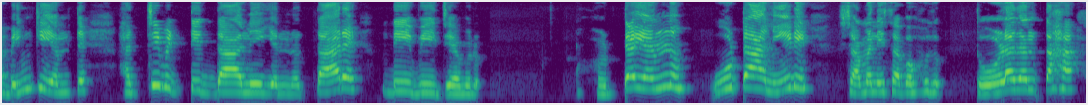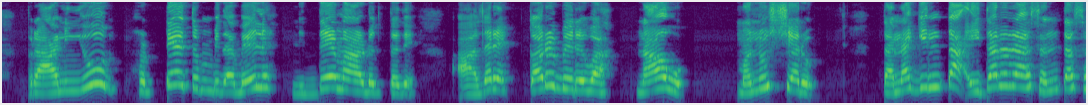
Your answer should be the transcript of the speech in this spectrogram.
ಬೆಂಕಿಯಂತೆ ಹಚ್ಚಿಬಿಟ್ಟಿದ್ದಾನೆ ಎನ್ನುತ್ತಾರೆ ಡಿ. ವಿ. ಜಿಯವರು ಹೊಟ್ಟೆಯನ್ನು ಊಟ ನೀಡಿ ಶಮನಿಸಬಹುದು. ತೋಳದಂತಹ ಪ್ರಾಣಿಯೂ ಹೊಟ್ಟೆ ತುಂಬಿದ ಮೇಲೆ ನಿದ್ದೆ ಮಾಡುತ್ತದೆ. ಆದರೆ ಕರುಬಿರುವ ನಾವು ಮನುಷ್ಯರು, ತನಗಿಂತ ಇತರರ ಸಂತಸ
